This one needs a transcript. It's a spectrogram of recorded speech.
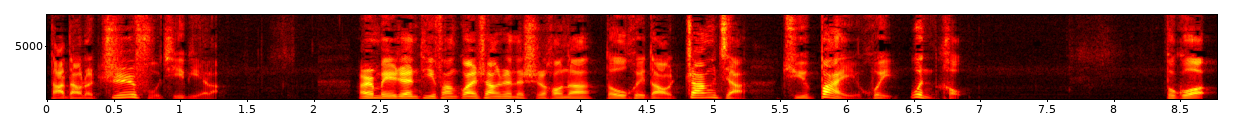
达到了知府级别了。而每任地方官上任的时候呢，都会到张家去拜会问候。不过，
